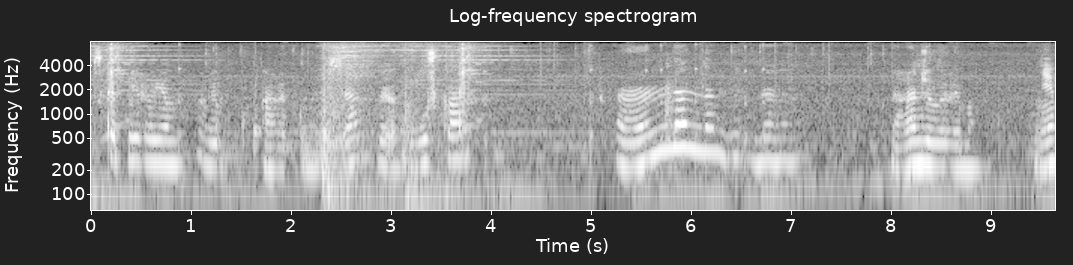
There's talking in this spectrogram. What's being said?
скопируем. Рыб... А, рыбку нельзя. Ракушка. А, на-на-на-на. Оранжевая рыба. Не.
